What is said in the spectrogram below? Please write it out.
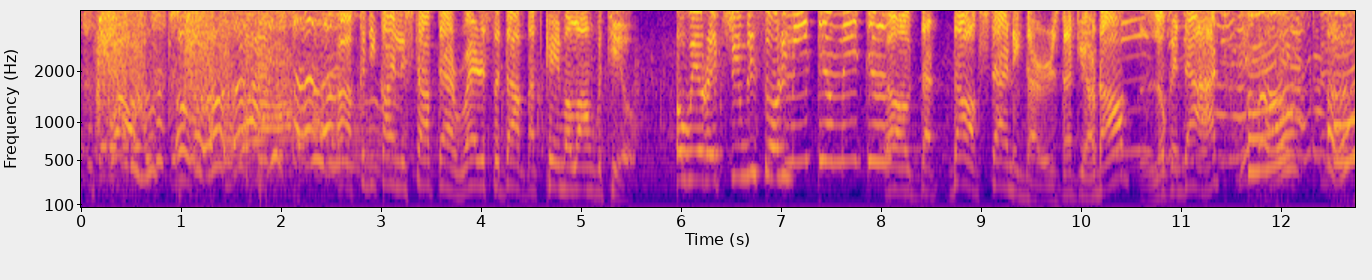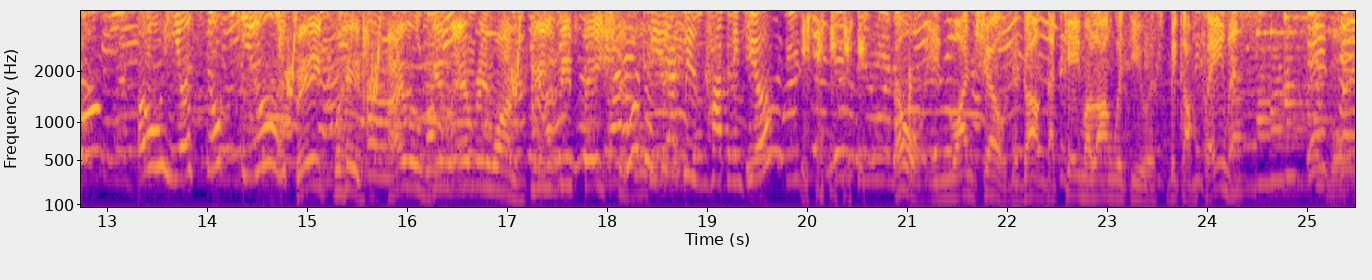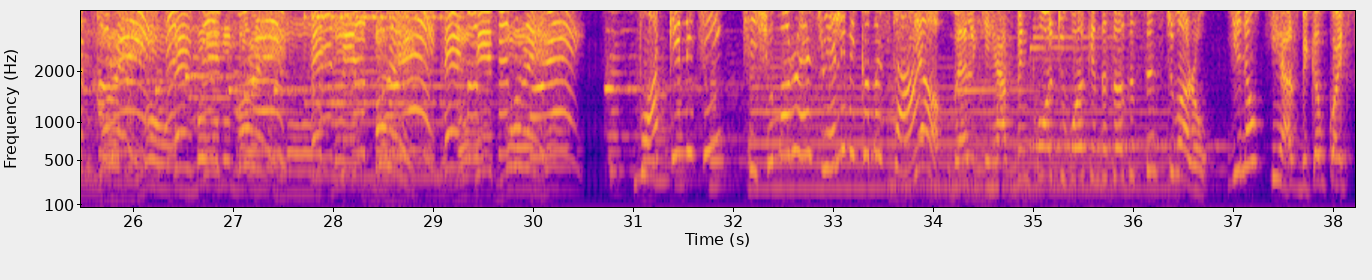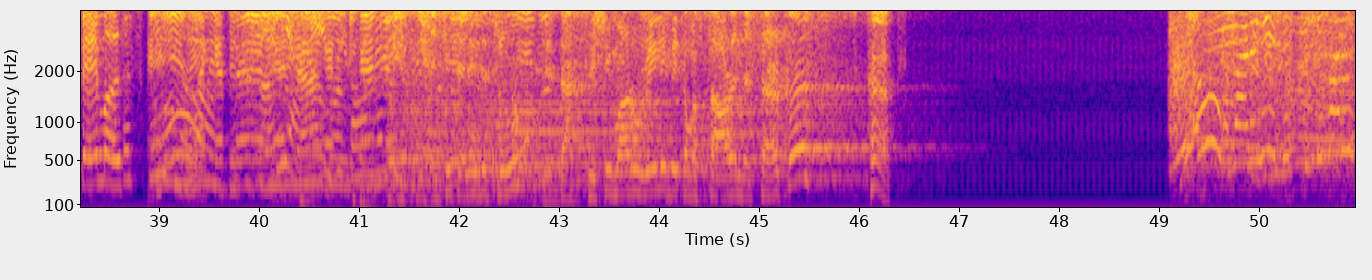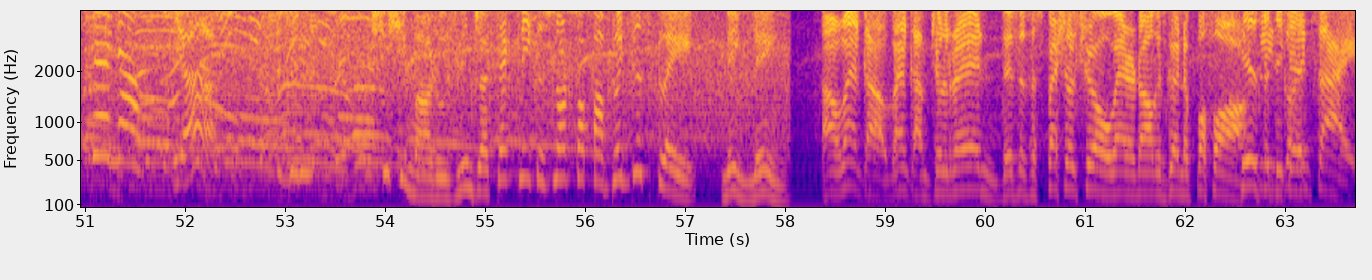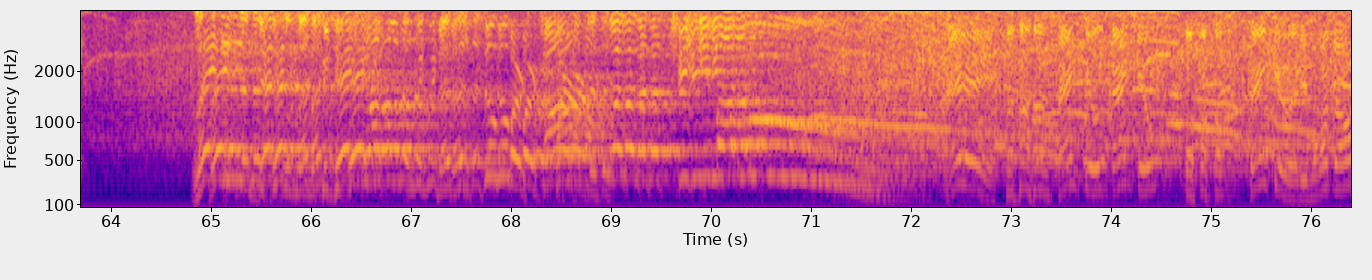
Ah, could you kindly stop there? Where is the dog that came along with you? Oh, we are extremely sorry. Me too, me too. Oh, that dog standing there. Is that your dog? Look at that. Oh, oh, you're so cute. Wait, wait. I will give everyone. Please be patient. What exactly is happening here? oh, in one show, the dog that came along with you has become famous. Hip hip hooray! Hip hip hooray! Hip hip hooray! Hip hip hooray! What, Kenichi? Shishimaru has really become a star? Yeah, well, he has been called to work in the circus since tomorrow. You know, he has become quite famous. Is Kenichi telling the truth? Did that Shishimaru really become a star in the circus? Huh. Oh, finally, it's Shishimaru's turn now. Yeah. Shishimaru's ninja technique is not for public display. Ning ning. Oh, welcome, welcome, children. This is a special show where a dog is going to perform. Here's the Please go ticket. inside. Ladies and gentlemen, today you are going to witness the superstar of the circus, Shishimaru! Hey, thank you, thank you. thank you very much. Oh,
